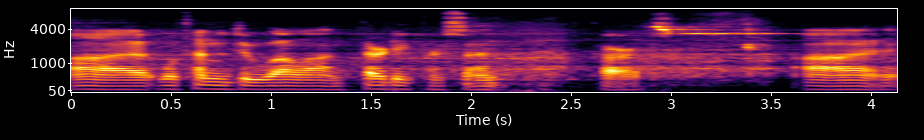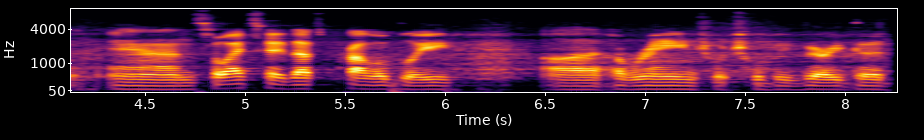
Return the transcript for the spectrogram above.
will tend to do well on 30% carbs. Uh, and so I'd say that's probably uh, a range which will be very good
